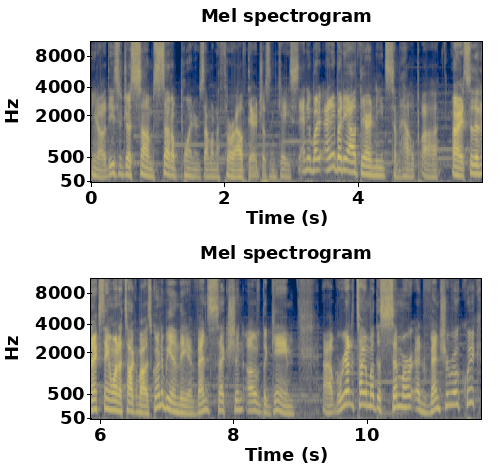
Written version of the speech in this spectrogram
you know, these are just some subtle pointers I want to throw out there just in case anybody anybody out there needs some help. Uh, all right, so the next thing I want to talk about is going to be in the events section of the game. Uh, we're going to talk about the summer adventure real quick,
